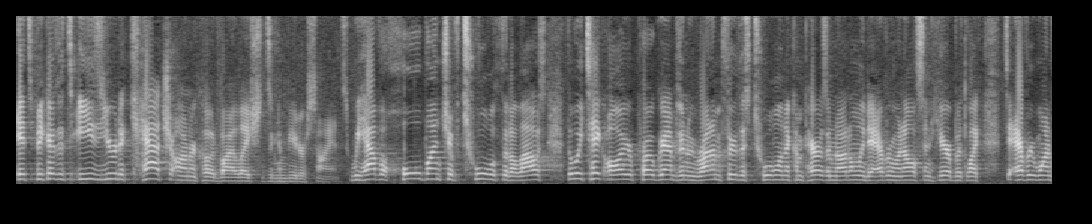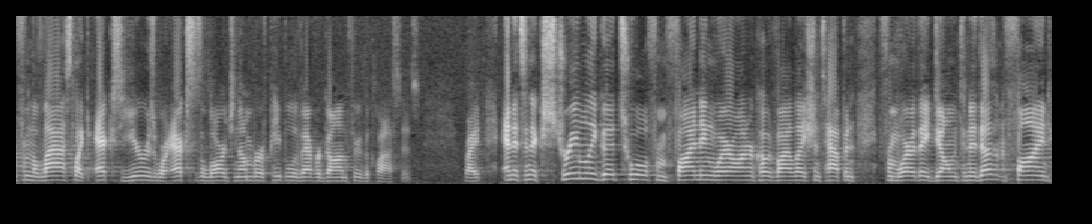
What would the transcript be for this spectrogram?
It's because it's easier to catch honor code violations in computer science. We have a whole bunch of tools that allows that we take all your programs and we run them through this tool and it compares them not only to everyone else in here, but like to everyone from the last like X years where X is a large number of people who've ever gone through the classes right? And it's an extremely good tool from finding where honor code violations happen from where they don't, and it doesn't find,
